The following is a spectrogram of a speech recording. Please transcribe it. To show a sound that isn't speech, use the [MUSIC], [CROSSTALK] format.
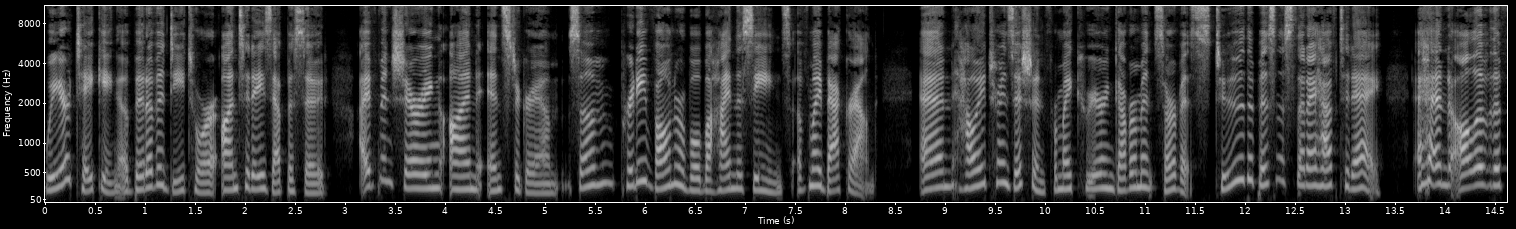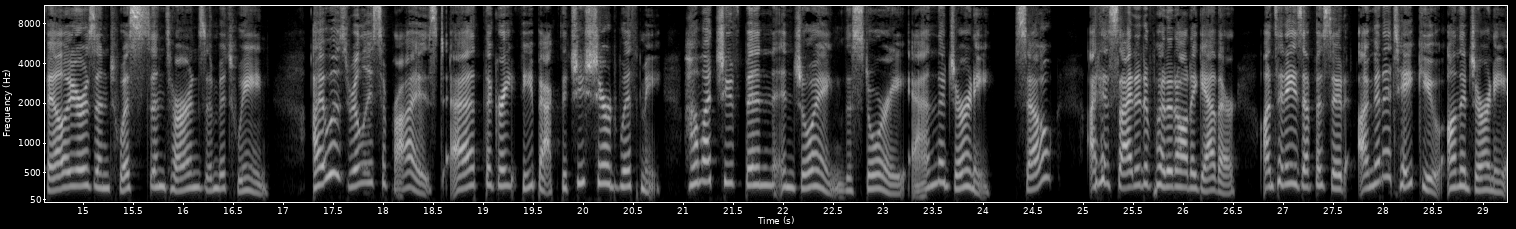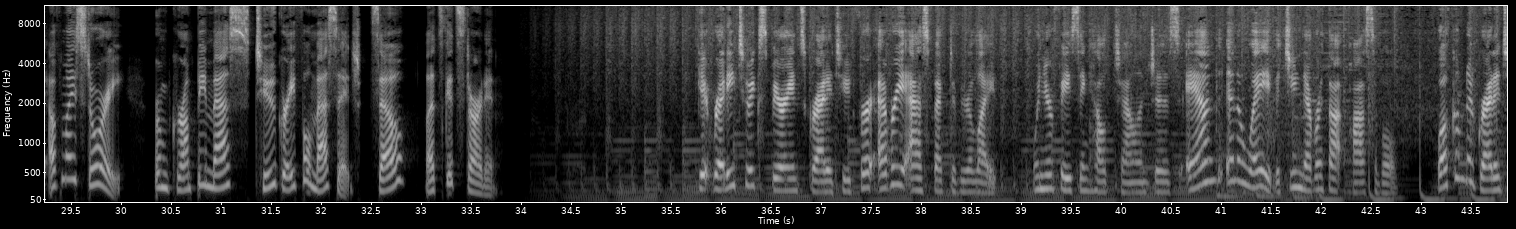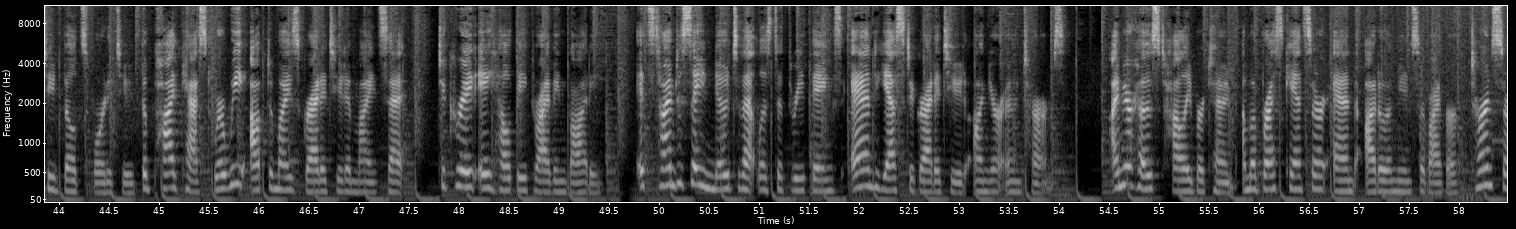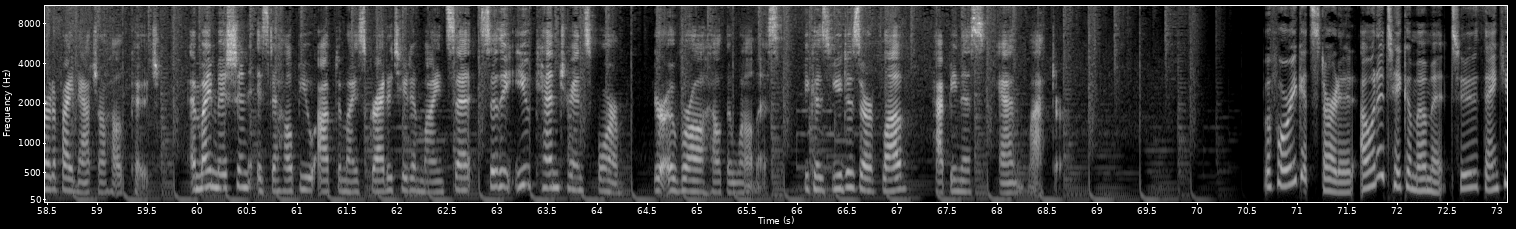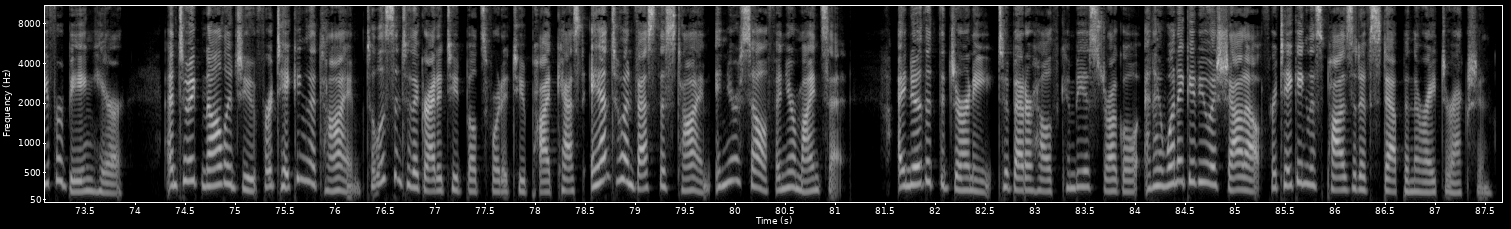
We are taking a bit of a detour on today's episode. I've been sharing on Instagram some pretty vulnerable behind the scenes of my background and how I transitioned from my career in government service to the business that I have today [LAUGHS] and all of the failures and twists and turns in between. I was really surprised at the great feedback that you shared with me, how much you've been enjoying the story and the journey. So I [LAUGHS] decided to put it all together. On today's episode, I'm going to take you on the journey of my story from grumpy mess to grateful message. So let's get started. Get ready to experience gratitude for every aspect of your life when you're facing health challenges and in a way that you never thought possible. Welcome to Gratitude Builds Fortitude, the podcast where we optimize gratitude and mindset to create a healthy, thriving body. It's time to say no to that list of three things and yes to gratitude on your own terms. I'm your host, Holly Bertone. I'm a breast cancer and autoimmune survivor turned certified natural health coach. And my mission is to help you optimize gratitude and mindset so that you can transform your overall health and wellness because you deserve love, happiness, and laughter. Before we get started, I want to take a moment to thank you for being here and to acknowledge you for taking the time to listen to the Gratitude Builds Fortitude podcast and to invest this time in yourself and your mindset. I know that the journey to better health can be a struggle, and I want to give you a shout out for taking this positive step in the right direction.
